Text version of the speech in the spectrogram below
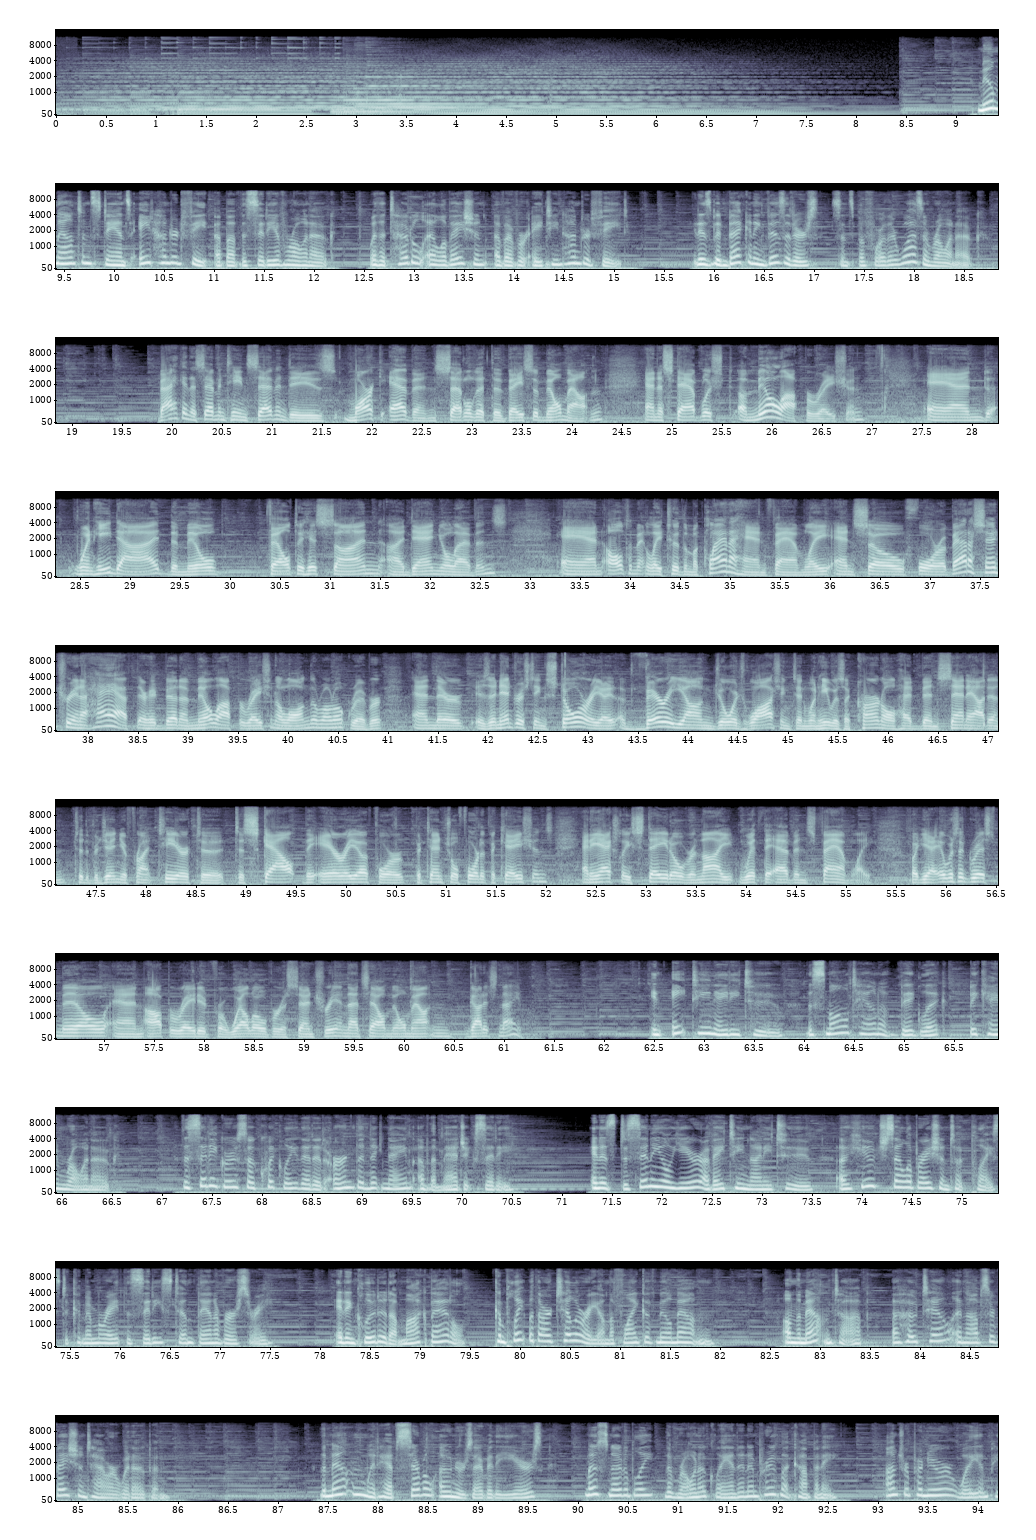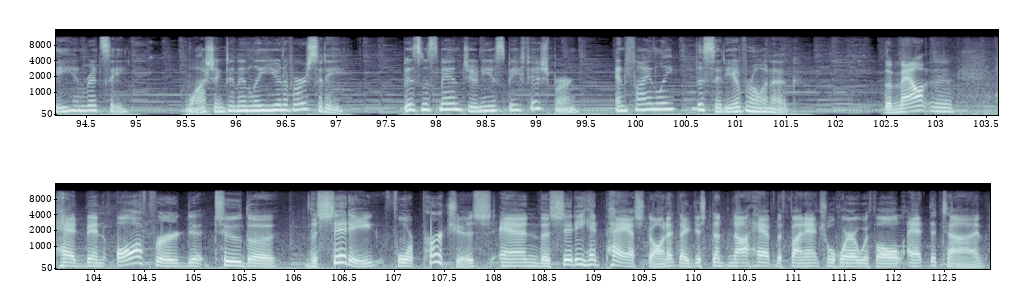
Mill Mountain stands 800 feet above the city of Roanoke with a total elevation of over 1,800 feet. It has been beckoning visitors since before there was a Roanoke. Back in the 1770s, Mark Evans settled at the base of Mill Mountain and established a mill operation. And when he died, the mill fell to his son, uh, Daniel Evans and ultimately to the McClanahan family. And so for about a century and a half, there had been a mill operation along the Roanoke River. And there is an interesting story. A, a very young George Washington, when he was a colonel, had been sent out into the Virginia frontier to, to scout the area for potential fortifications. And he actually stayed overnight with the Evans family. But yeah, it was a grist mill and operated for well over a century, and that's how Mill Mountain got its name. In 1882, the small town of Big Lick became Roanoke. The city grew so quickly that it earned the nickname of the Magic City. In its decennial year of 1892, a huge celebration took place to commemorate the city's 10th anniversary. It included a mock battle, complete with artillery on the flank of Mill Mountain. On the mountaintop, a hotel and observation tower would open. The mountain would have several owners over the years, most notably the Roanoke Land and Improvement Company, entrepreneur William P. Henritze, Washington and Lee University, businessman Junius B. Fishburne, and finally the city of Roanoke. The mountain had been offered to the the city for purchase and the city had passed on it. They just did not have the financial wherewithal at the time.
